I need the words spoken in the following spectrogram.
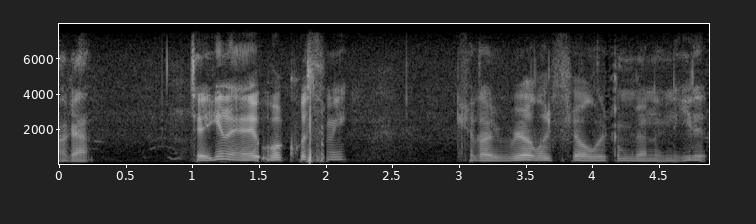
Okay. Taking a hit. Look with me. Because I really feel like I'm gonna need it.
